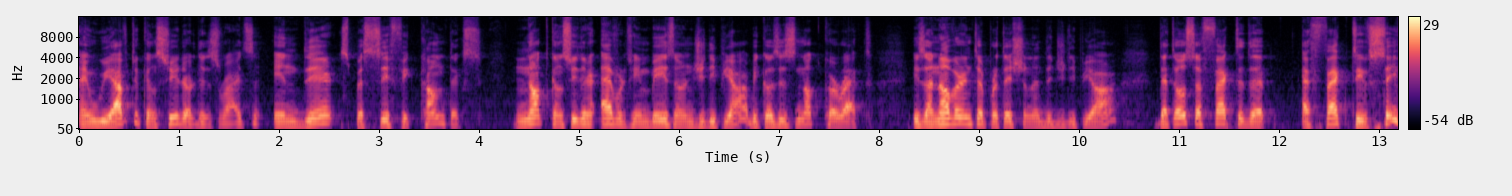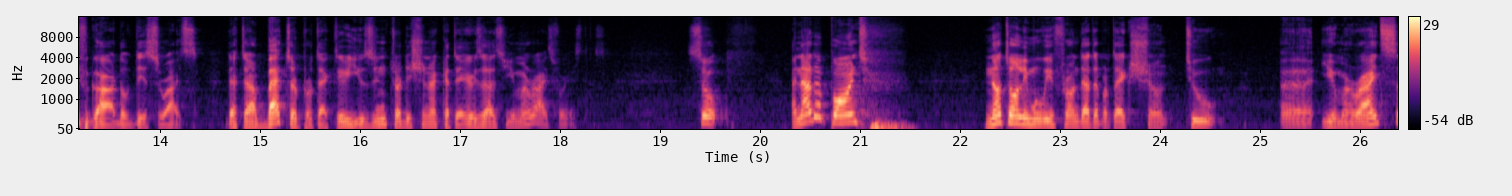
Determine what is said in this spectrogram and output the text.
And we have to consider these rights in their specific context, not considering everything based on GDPR because it's not correct is another interpretation of the GDPR that also affected the effective safeguard of these rights that are better protected using traditional categories as human rights, for instance. So another point, not only moving from data protection to uh, human rights,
